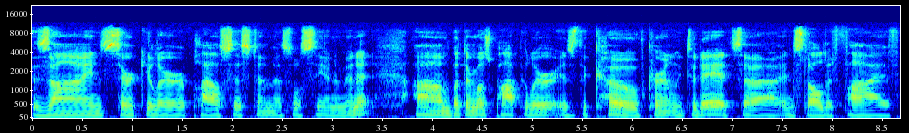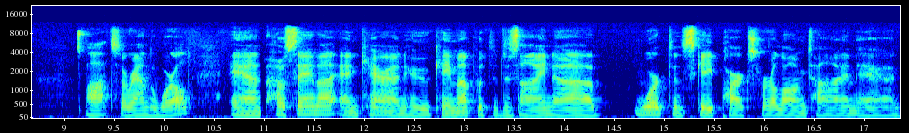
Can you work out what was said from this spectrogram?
designs, circular plow system, as we'll see in a minute. Um, but their most popular is the Cove. Currently today it's uh, installed at five spots around the world. And Josema and Karin, who came up with the design, uh, worked in skate parks for a long time and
